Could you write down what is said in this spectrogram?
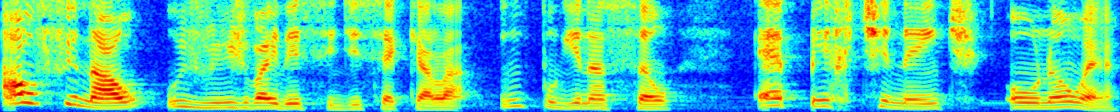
Ao final, o juiz vai decidir se aquela impugnação é pertinente ou não é.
